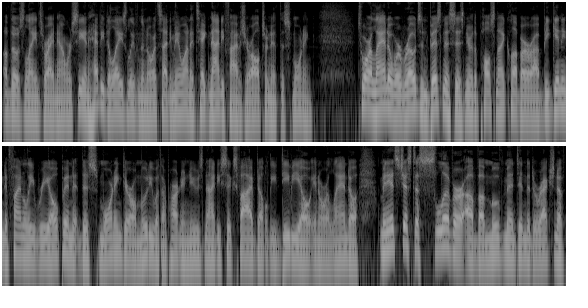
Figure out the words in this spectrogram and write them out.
of those lanes right now. We're seeing heavy delays leaving the north side. You may want to take 95 as your alternate this morning to Orlando, where roads and businesses near the Pulse nightclub are uh, beginning to finally reopen this morning. Daryl Moody with our partner News 96.5 WDBO in Orlando. I mean, it's just a sliver of a movement in the direction of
